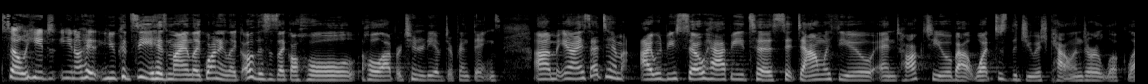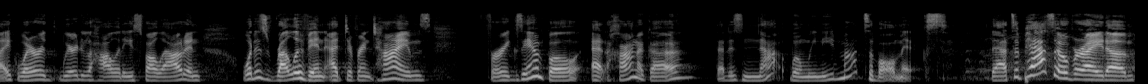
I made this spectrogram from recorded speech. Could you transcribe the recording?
so he you know you could see his mind like wondering like oh this is like a whole whole opportunity of different things. Um, you know i said to him i would be so happy to sit down with you and talk to you about what does the jewish calendar look like? Where where do the holidays fall out? And what is relevant at different times? For example at hanukkah that is not when we need matzo ball mix. That's a passover item.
